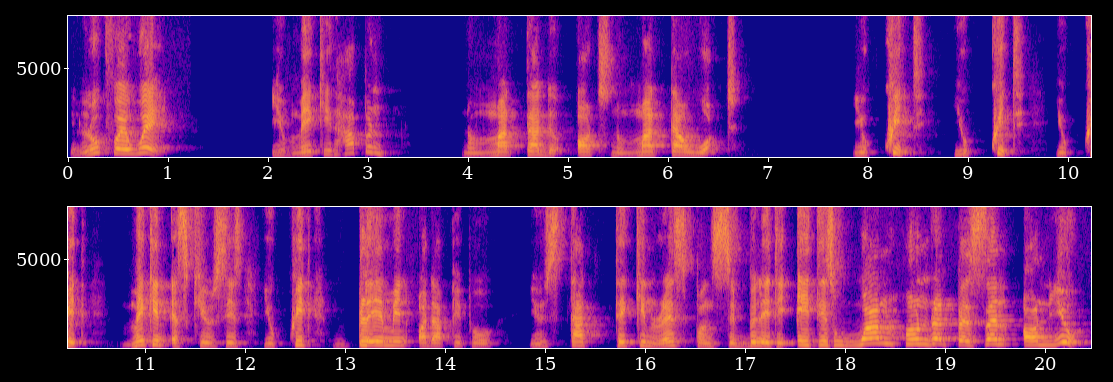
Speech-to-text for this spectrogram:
You look for a way, you make it happen, no matter the odds, no matter what. You quit, you quit, you quit making excuses, you quit blaming other people, you start taking responsibility. It is 100% on you.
